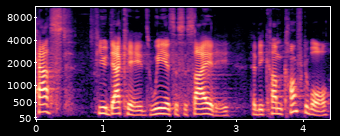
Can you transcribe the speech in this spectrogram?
past few decades, we as a society have become comfortable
